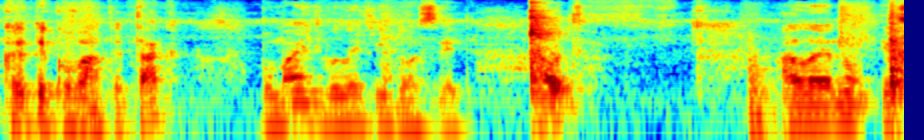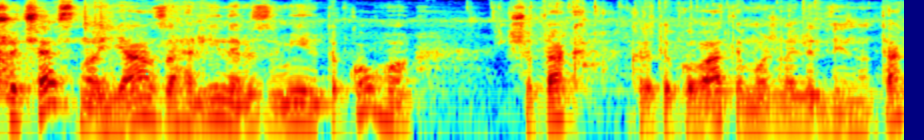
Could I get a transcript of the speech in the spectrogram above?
критикувати, так? Бо мають великий досвід. А от, але, ну, якщо чесно, я взагалі не розумію такого, що так критикувати можна людину, так?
